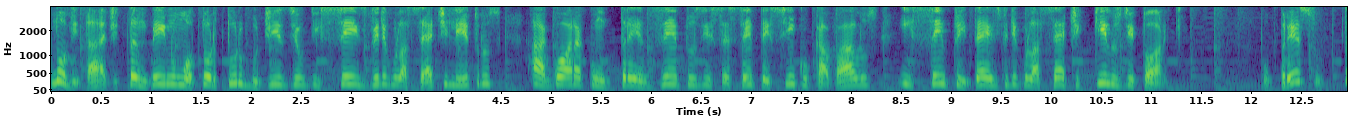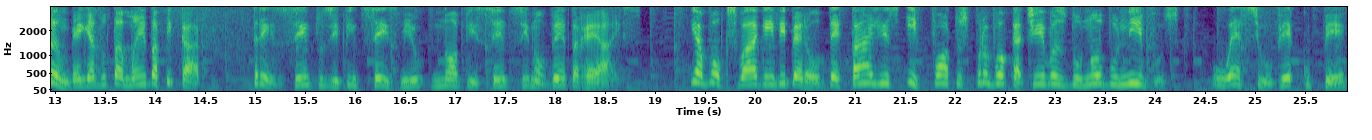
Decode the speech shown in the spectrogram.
Novidade também no motor turbo diesel de 6,7 litros, agora com 365 cavalos e 110,7 kg de torque. O preço também é do tamanho da picape, R$ 326.990. E a Volkswagen liberou detalhes e fotos provocativas do novo Nivus, o SUV coupé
